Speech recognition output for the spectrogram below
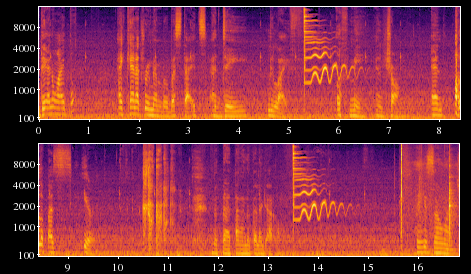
day ano nga ito? I cannot remember, basta it's a daily life of me and Chong and all of us here. Natatanga na talaga ako. Thank you so much.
